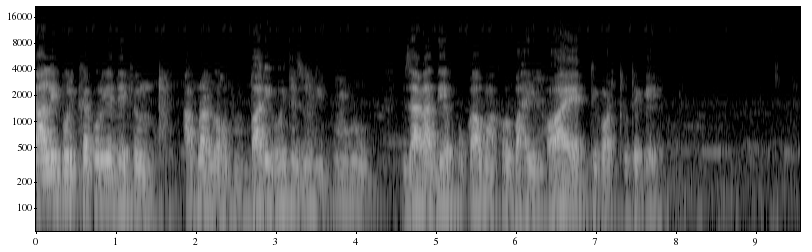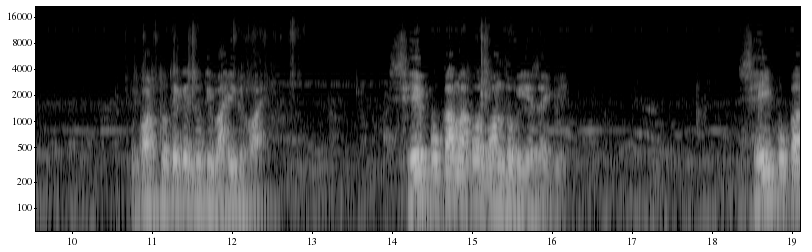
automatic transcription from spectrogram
কালই পরীক্ষা করিয়ে দেখুন, আপনার বাড়ি হইতে যদি পুরো জায়গা দিয়ে পোকা মাকড় বাহির হয় একটি গর্ত থেকে গর্ত থেকে যদি বাহির হয়, সে পোকা মাকড় বন্ধ হইয়া যাইবে। সেই পোকা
